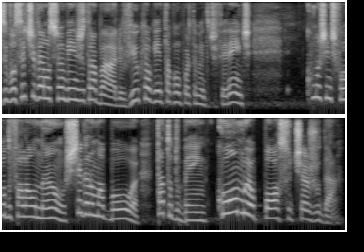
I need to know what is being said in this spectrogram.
Se você estiver no seu ambiente de trabalho, viu que alguém está com um comportamento diferente, como a gente falou do falar ou não, chega numa boa, tá tudo bem, como eu posso te ajudar?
